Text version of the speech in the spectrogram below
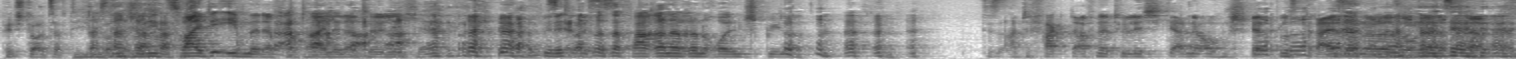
Bin stolz auf dich. Das ist dann schon die zweite Ebene der Vorteile natürlich. Ja. Für den etwas erfahreneren Rollenspieler. Das Artefakt darf natürlich gerne auch ein Schwert plus drei sein oder so. Ne?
